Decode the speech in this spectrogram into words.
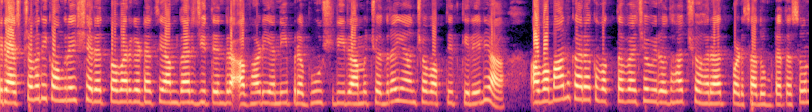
राष्ट्रवादी काँग्रेस शरद पवार गटाचे आमदार जितेंद्र आव्हाड यांनी प्रभू श्रीरामचंद्र यांच्या बाबतीत केलेल्या अवमानकारक वक्तव्याच्या विरोधात शहरात पडसाद उमटत असून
